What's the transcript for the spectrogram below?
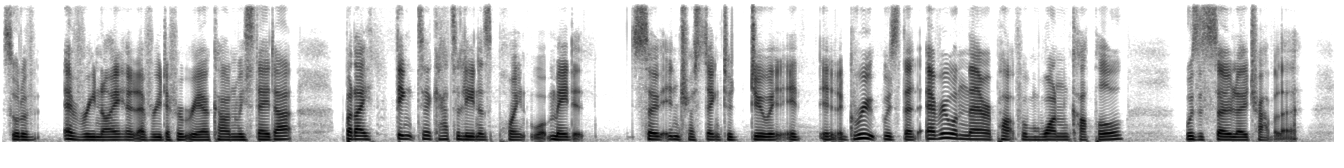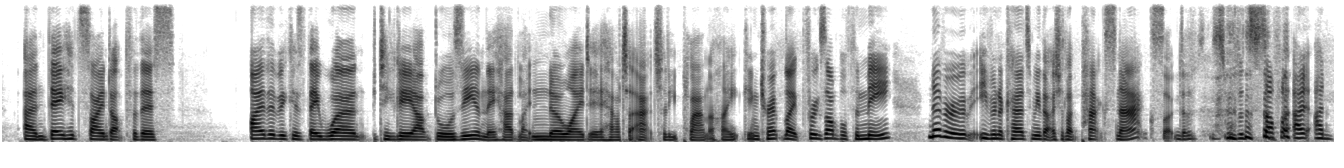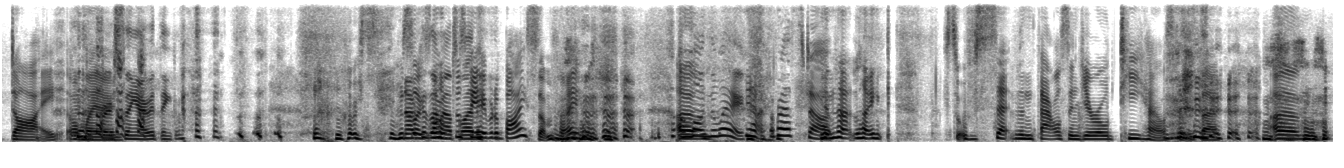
sort of every night at every different ryokan we stayed at. But I think to Catalina's point, what made it so interesting to do it in a group was that everyone there, apart from one couple, was a solo traveler. And they had signed up for this either because they weren't particularly outdoorsy and they had like no idea how to actually plan a hiking trip. Like, for example, for me, never even occurred to me that I should like pack snacks, stuff like I, would die on my First thing I would think about. I was, I was like, I'm just be able to buy some, right? Along um, the way, yeah. a rest stop. In that like sort of seven thousand year old tea house there. Um,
